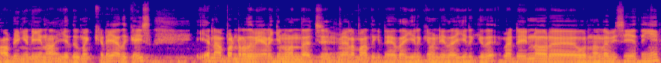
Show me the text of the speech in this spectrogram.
அப்படின்னு கேட்டிங்கன்னா எதுவுமே கிடையாது கைஸ் என்ன பண்ணுறது வேலைக்குன்னு வந்தாச்சு. வேலை பார்த்துக்கிட்டே தான் இருக்க வேண்டியதாக இருக்குது. பட் இன்னொரு ஒரு நல்ல விஷயத்தையும்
